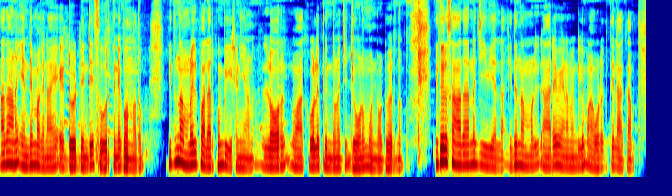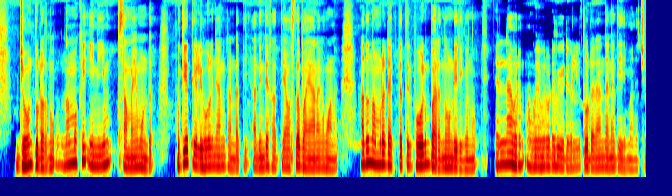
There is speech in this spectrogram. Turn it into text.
അതാണ് എന്റെ മകനായ എഡ്വേർഡിന്റെ സുഹൃത്തിനെ കൊന്നതും. ഇത് നമ്മളിൽ പലർക്കും ഭീഷണിയാണ് ലോറൻ വാക്കുകളെ പിന്തുണച്ച് ജോണും മുന്നോട്ട് വരുന്നു. ഇതൊരു സാധാരണ ജീവിയല്ല. ഇത് നമ്മളിൽ ആരെ വേണമെങ്കിലും അപകടത്തിലാക്കാം ജോൺ തുടർന്നു. നമുക്ക് ഇനിയും സമയമുണ്ട്. പുതിയ തെളിവുകൾ ഞാൻ കണ്ടെത്തി. അതിന്റെ സത്യാവസ്ഥ ഭയാനകമാണ്. അത് നമ്മുടെ രക്തത്തിൽ പോലും പരന്നുകൊണ്ടിരിക്കുന്നു. എല്ലാവരും അവരവരുടെ വീടുകളിൽ തുടരാൻ തന്നെ തീരുമാനിച്ചു.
